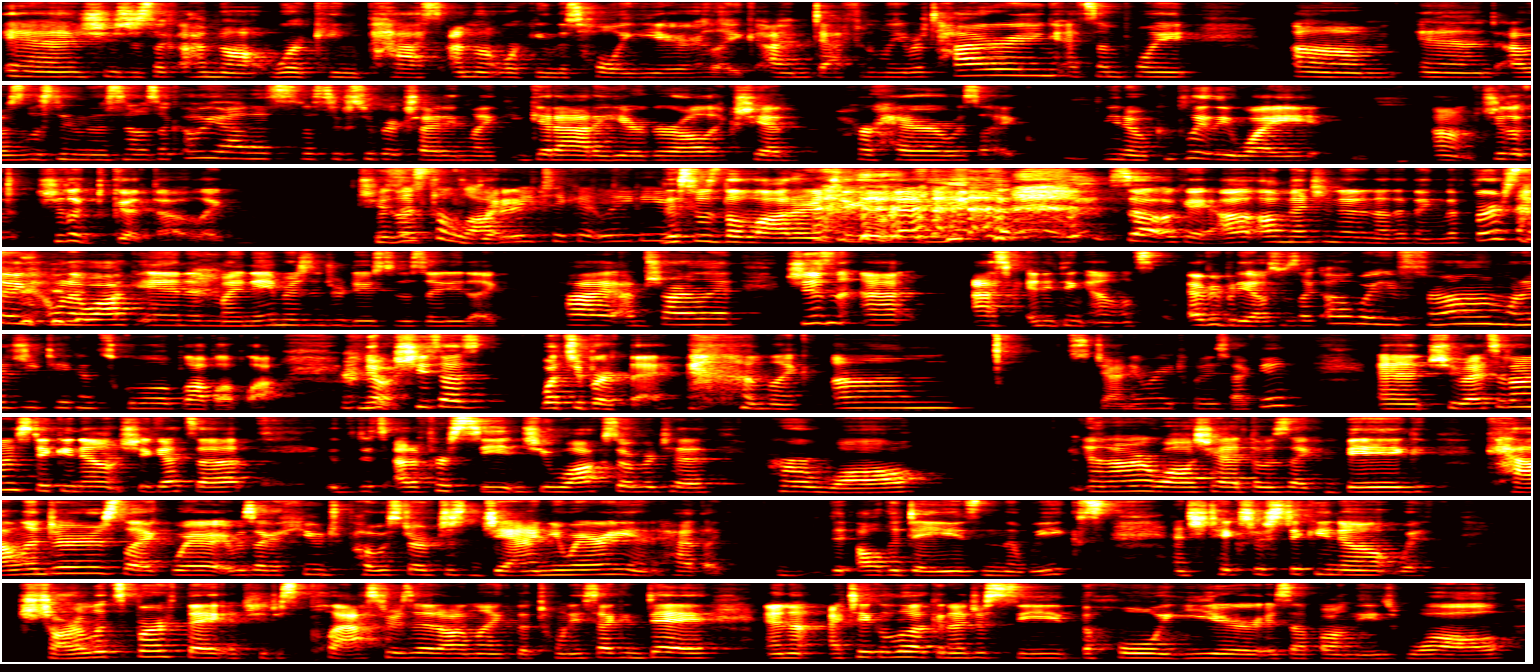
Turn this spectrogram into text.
And she's just like i'm not working past i'm not working this whole year. Like i'm definitely retiring at some point. Um and i was listening to this and i was like oh yeah that's that's like super exciting. Like get out of here girl. Like she had her hair was like you know completely white. Um she looked she looked good though. Like she was this the lottery great. ticket lady This was the lottery ticket lady. so okay, I'll, I'll mention it another thing. The first thing when I walk in and my name is introduced to this lady, like, "Hi, I'm Charlotte." She doesn't ask anything else. Everybody else was like, "Oh, where are you from? What did you take in school?" Blah blah blah. No, she says, "What's your birthday?" I'm like, "Um, it's January 22nd," and she writes it on a sticky note. She gets up, it's out of her seat, and she walks over to her wall. And on her wall, she had those like big calendars, like where it was like a huge poster of just January, and it had like the, all the days and the weeks. And she takes her sticky note with Charlotte's birthday, and she just plasters it on like the 22nd day. And I- I take a look, and I just see the whole year is up on these wall,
